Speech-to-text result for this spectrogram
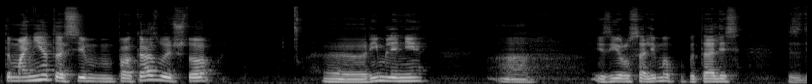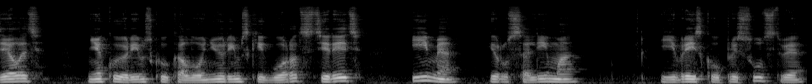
эта монета показывает, что э, римляне а, из Иерусалима попытались сделать некую римскую колонию, римский город, стереть имя Иерусалима и еврейского присутствия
